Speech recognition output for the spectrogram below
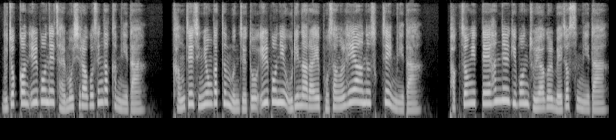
무조건 일본의 잘못이라고 생각합니다. 강제징용 같은 문제도 일본이 우리나라에 보상을 해야 하는 숙제입니다. 박정희 때 한일 기본 조약을 맺었습니다.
